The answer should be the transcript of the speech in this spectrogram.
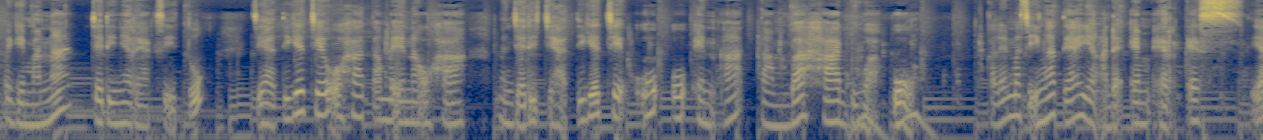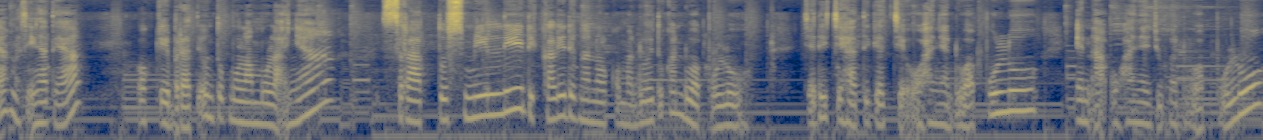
Bagaimana jadinya reaksi itu? CH3COOH tambah NaOH menjadi CH3COONA tambah H2O. Kalian masih ingat ya yang ada MRS ya, masih ingat ya? Oke, berarti untuk mula-mulanya 100 mili dikali dengan 0,2 itu kan 20. Jadi CH3COH-nya 20, NaOH-nya juga 20.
